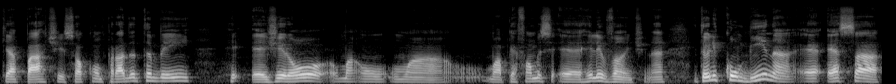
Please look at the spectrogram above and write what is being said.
que é a parte só comprada, também é, gerou uma, uma, uma performance é, relevante. Né? Então ele combina essa,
